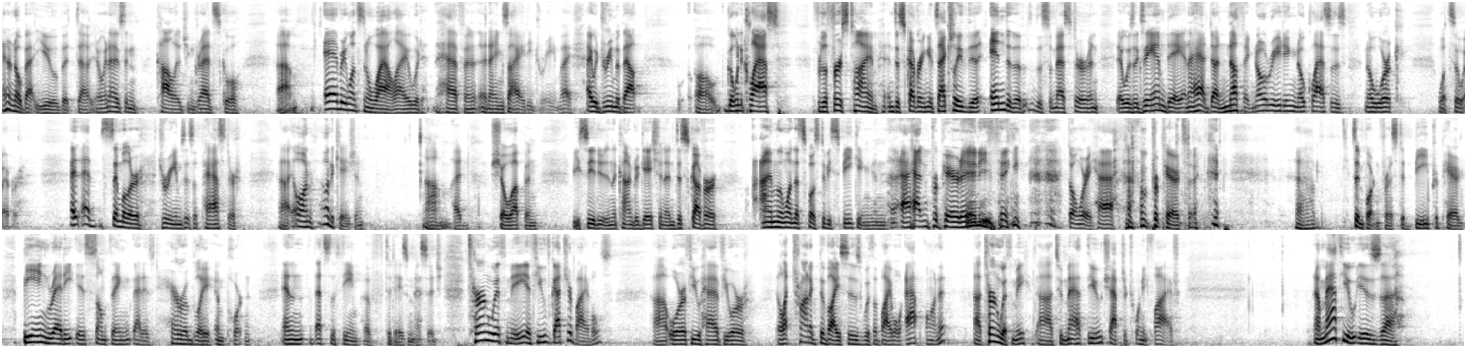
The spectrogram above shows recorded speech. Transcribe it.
I don't know about you, but uh, you know, when I was in college and grad school, um, every once in a while I would have an, an anxiety dream. I, I, would dream about uh, going to class for the first time and discovering it's actually the end of the, the semester and it was exam day and I had done nothing no reading, no classes, no work whatsoever. I had similar dreams as a pastor uh, on, on occasion. Um, I'd show up and be seated in the congregation and discover I'm the one that's supposed to be speaking, and I hadn't prepared anything. Don't worry, I'm prepared. uh, it's important for us to be prepared. Being ready is something that is terribly important. And that's the theme of today's message. Turn with me, if you've got your Bibles, uh, or if you have your electronic devices with a Bible app on it, uh, turn with me uh, to Matthew chapter 25. Now, Matthew is uh,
